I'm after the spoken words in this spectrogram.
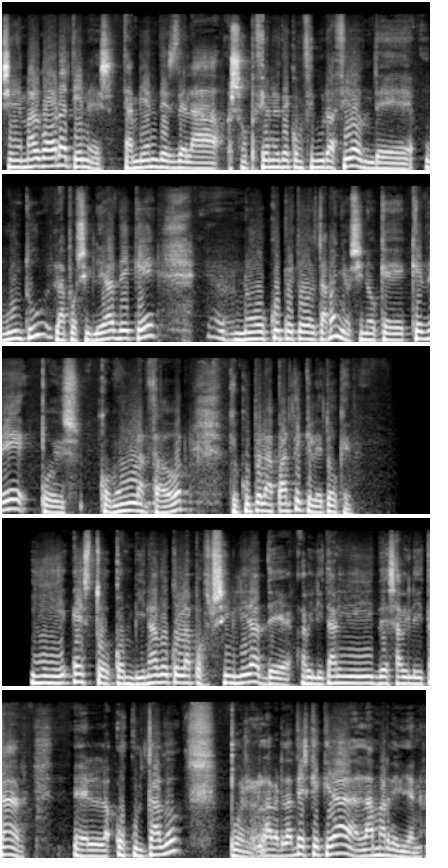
Sin embargo, ahora tienes también desde las opciones de configuración de Ubuntu la posibilidad de que eh, no ocupe todo el tamaño, sino que quede pues como un lanzador que ocupe la parte que le toque. Y esto combinado con la posibilidad de habilitar y deshabilitar el ocultado, pues la verdad es que queda la mar de bien.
